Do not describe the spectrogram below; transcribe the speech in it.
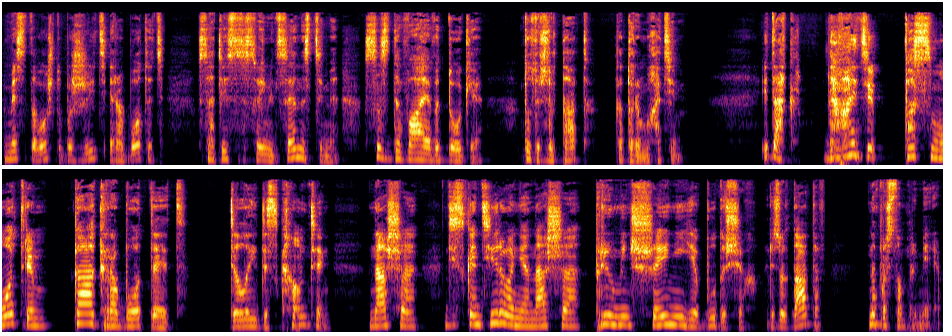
вместо того, чтобы жить и работать в соответствии со своими ценностями, создавая в итоге тот результат, который мы хотим. Итак, давайте посмотрим, как работает delay discounting, наше дисконтирование, наше преуменьшение будущих результатов на простом примере.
